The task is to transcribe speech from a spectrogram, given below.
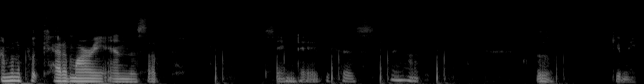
I'm gonna put Katamari and this up same day because why not? Ooh, give me.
